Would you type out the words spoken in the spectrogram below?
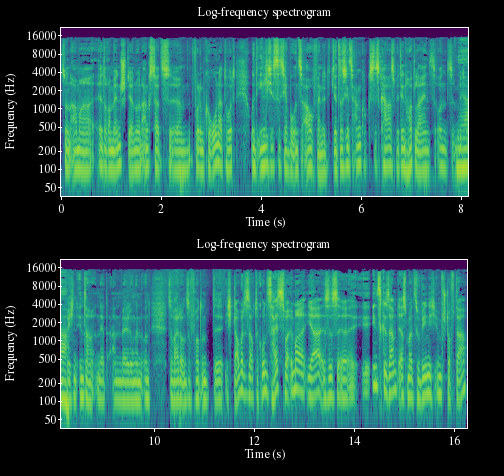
so ein armer älterer Mensch, der nur in Angst hat äh, vor dem Corona-Tod. Und ähnlich ist das ja bei uns auch, wenn du dir das jetzt anguckst, das Chaos mit den Hotlines und mit ja. irgendwelchen Internetanmeldungen und so weiter und so fort. Und äh, ich glaube, das ist auch der Grund. Das heißt zwar immer, ja, es ist äh, insgesamt erstmal zu wenig Impfstoff da,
